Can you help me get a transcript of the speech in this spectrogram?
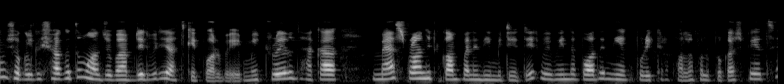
আসসালামাইকুম সকলকে স্বাগতম। অজব আপডেট ভিডিও আজকের পর্বে। Metrorail Dhaka mass transit company লিমিটেডের বিভিন্ন পদে নিয়োগ পরীক্ষার ফলাফল প্রকাশ পেয়েছে।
